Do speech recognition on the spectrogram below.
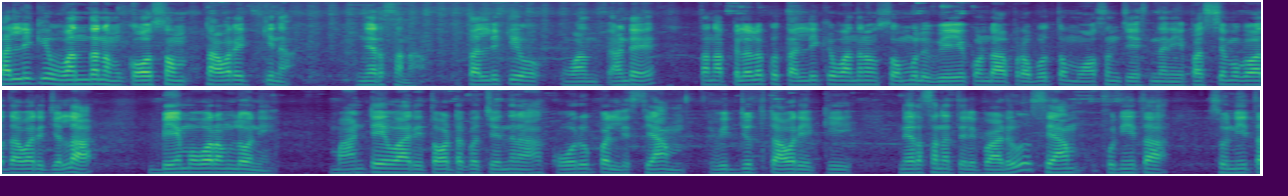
తల్లికి వందనం కోసం టవరెక్కిన నిరసన. తల్లికి వం అంటే తన పిల్లలకు తల్లికి వందనం సొమ్ములు వేయకుండా ప్రభుత్వం మోసం చేసిందని పశ్చిమ గోదావరి జిల్లా భీమవరంలోని మాంటేవారి తోటకు చెందిన కోరుపల్లి శ్యామ్ విద్యుత్ టవర్ ఎక్కి నిరసన తెలిపాడు. శ్యామ్ పునీత సునీత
